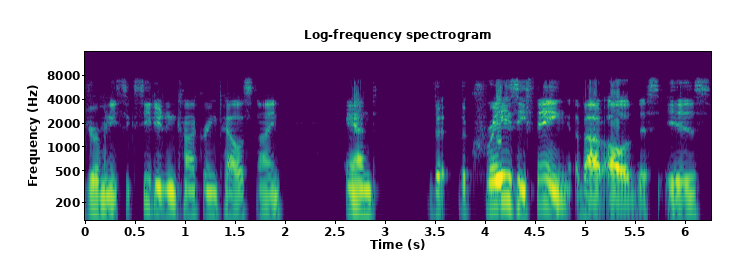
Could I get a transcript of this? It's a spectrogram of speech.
Germany succeeded in conquering Palestine. And the, the crazy thing about all of this is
